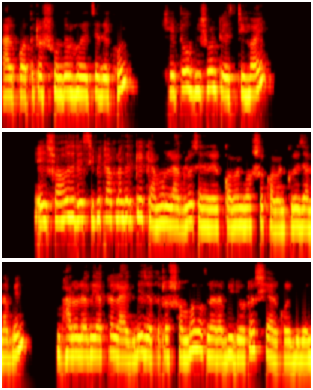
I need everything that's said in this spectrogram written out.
আর কতটা সুন্দর হয়েছে, দেখুন। খেতেও ভীষণ টেস্টি হয়। এই সহজ রেসিপিটা আপনাদেরকে কেমন লাগল চ্যানেলের কমেন্ট বক্সে কমেন্ট করে জানাবেন। ভালো লাগলে একটা লাইক দিয়ে যতটা সম্ভব আপনারা ভিডিওটা শেয়ার করে দিবেন।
